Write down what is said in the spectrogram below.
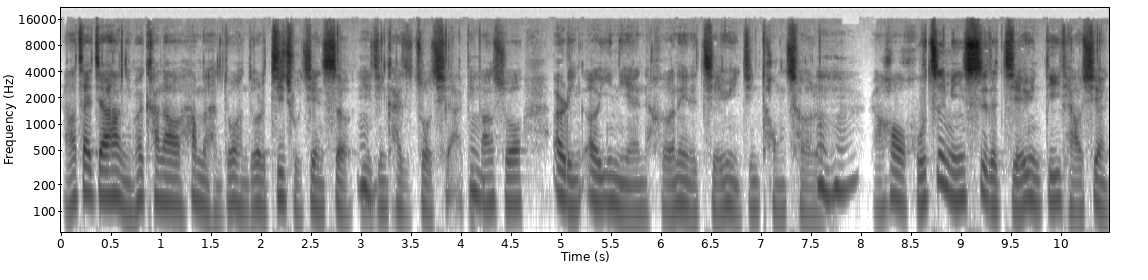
然后再加上你会看到他们很多很多的基础建设已经开始做起来。比方说，二零二一年河内的捷运已经通车了。然后胡志明市的捷运第一条线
